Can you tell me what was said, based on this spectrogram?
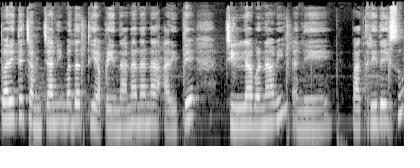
તો આ રીતે ચમચાની મદદથી આપણે નાના નાના આ રીતે ચીલ્લા બનાવી અને પાથરી દઈશું.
